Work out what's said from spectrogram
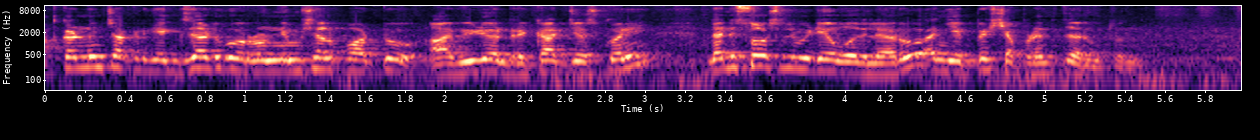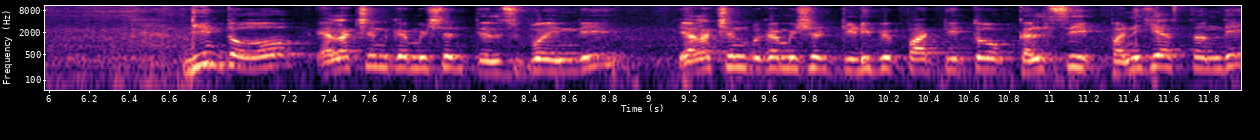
అక్కడి నుంచి అక్కడికి ఎగ్జాక్ట్గా రెండు నిమిషాల పాటు ఆ వీడియోని రికార్డ్ చేసుకొని దాన్ని సోషల్ మీడియా వదిలారు అని చెప్పేసి చెప్పడం జరుగుతుంది. దీంతో ఎలక్షన్ కమిషన్ తెలిసిపోయింది. ఎలక్షన్ కమిషన్ టీడీపీ పార్టీతో కలిసి పనిచేస్తుంది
